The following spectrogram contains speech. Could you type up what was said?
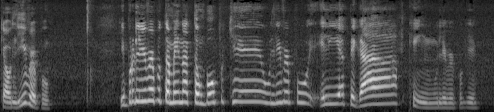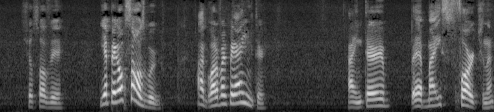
Que é o Liverpool. E pro Liverpool também não é tão bom porque o Liverpool ele ia pegar. Quem o Liverpool aqui? Deixa eu só ver. Ia pegar o Salzburg. Agora vai pegar a Inter. A Inter é mais forte, né?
